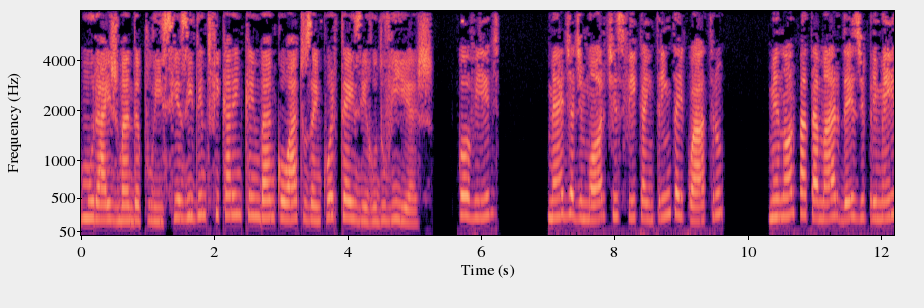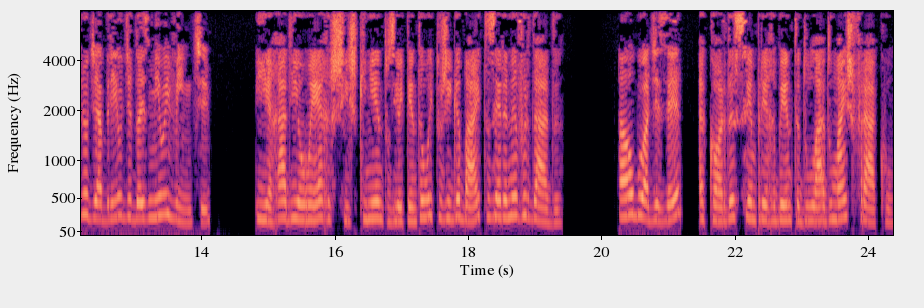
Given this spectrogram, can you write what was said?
Moraes manda polícias identificarem quem bancou atos em quartéis e rodovias. Covid, Média de mortes fica em 34. Menor patamar desde 1 de abril de 2020. E a Radeon RX 588 GB era na verdade. Algo a dizer? A corda sempre arrebenta do lado mais fraco.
